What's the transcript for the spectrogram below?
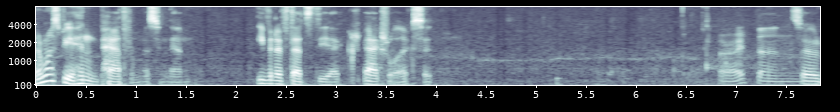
there must be a hidden path we're missing then, even if that's the actual exit. all right then. So-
